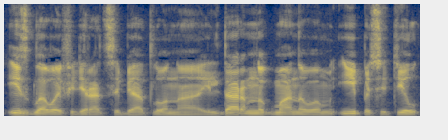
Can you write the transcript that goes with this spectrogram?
и с главой Федерации биатлона Ильдаром Нугмановым, и посетил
